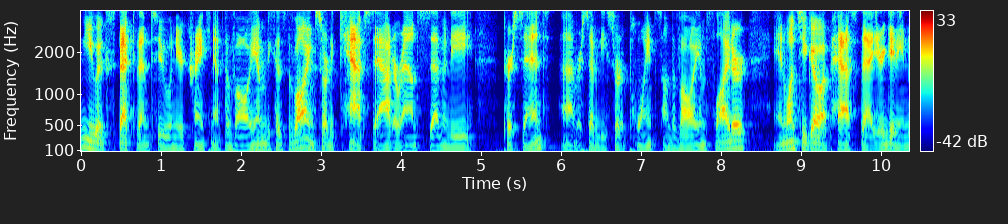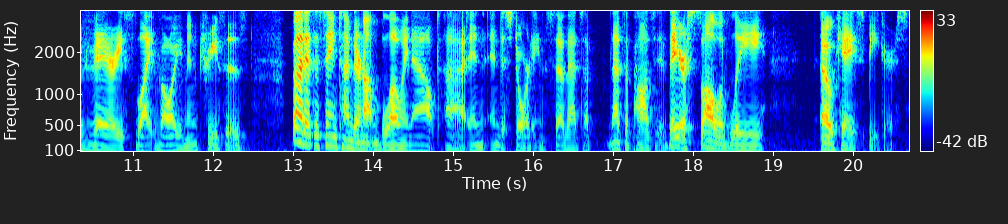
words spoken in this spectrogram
you expect them to when you're cranking up the volume because the volume sort of caps out around 70% um, or 70 sort of points on the volume slider. And once you go up past that, you're getting very slight volume increases. But at the same time, they're not blowing out uh, and, and distorting. So that's a, that's a positive. They are solidly okay speakers.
